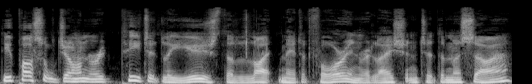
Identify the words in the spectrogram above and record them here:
The Apostle John repeatedly used the light metaphor in relation to the Messiah.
